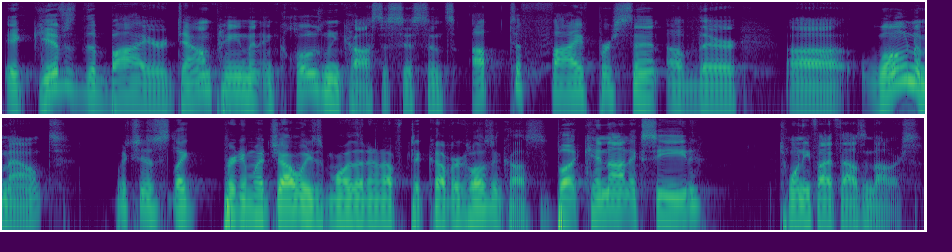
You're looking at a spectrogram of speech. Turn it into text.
it gives the buyer down payment and closing cost assistance up to five percent of their uh, loan amount, which is like pretty much always more than enough to cover closing costs. but cannot exceed twenty five thousand dollars.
